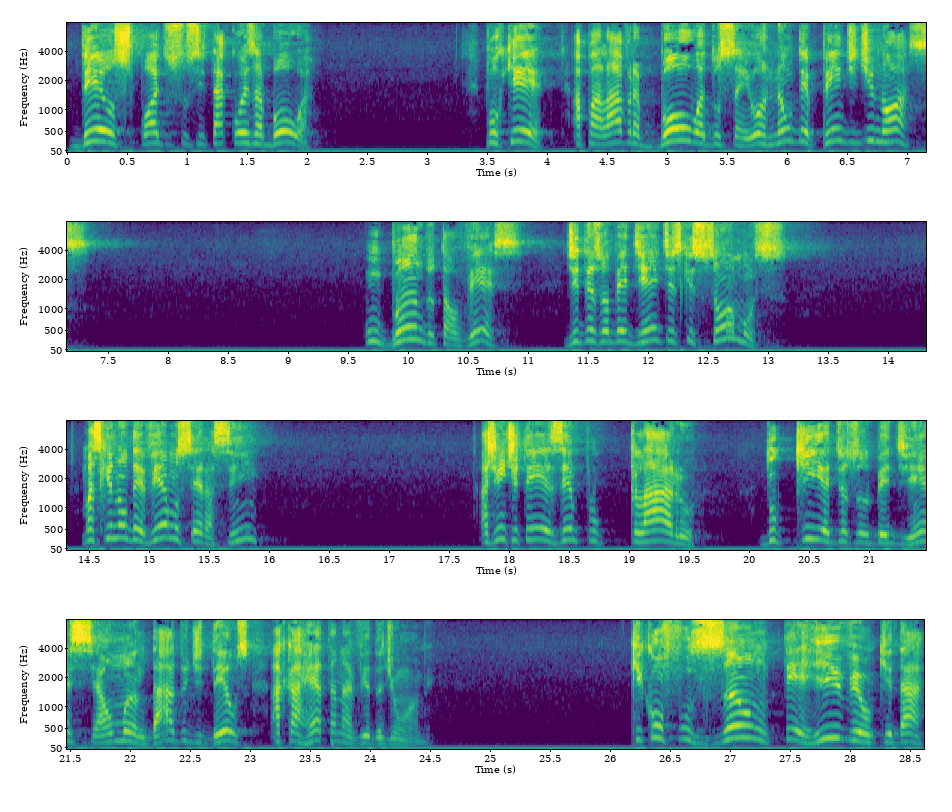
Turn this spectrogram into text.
Deus pode suscitar coisa boa. Porque a palavra boa do Senhor não depende de nós. Um bando, talvez, de desobedientes que somos mas que não devemos ser assim. A gente tem exemplo claro do que a desobediência ao mandado de Deus acarreta na vida de um homem. Que confusão terrível que dá.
